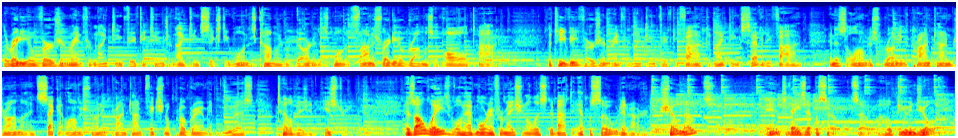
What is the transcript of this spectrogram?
The radio version ran from 1952 to 1961 is commonly regarded as one of the finest radio dramas of all time. The TV version ran from 1955 to 1975 and is the longest running primetime drama and second longest running primetime fictional program in U.S. television history. As always, we'll have more information listed about the episode in our show notes and today's episode, so I hope you enjoy.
